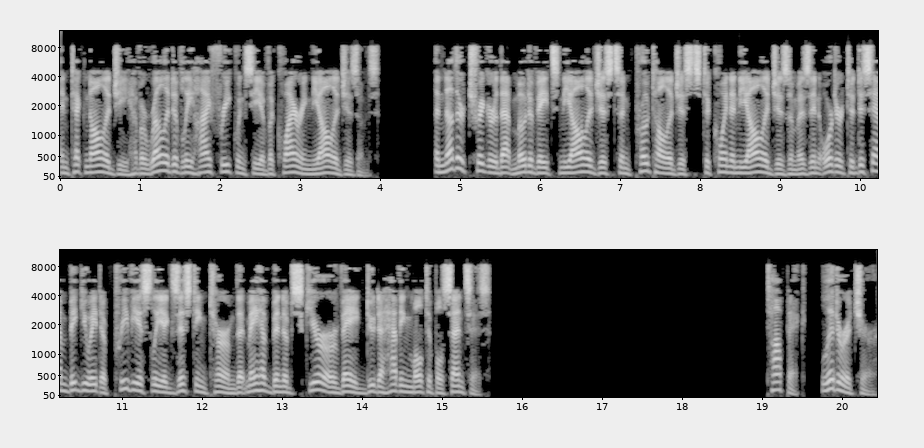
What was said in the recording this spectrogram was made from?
and technology have a relatively high frequency of acquiring neologisms. Another trigger that motivates neologists and protologists to coin a neologism is in order to disambiguate a previously existing term that may have been obscure or vague due to having multiple senses. Literature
